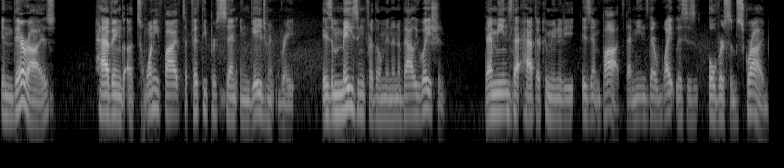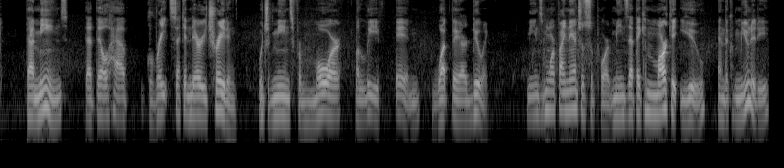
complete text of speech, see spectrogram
in their eyes, having a 25 to 50% engagement rate is amazing for them in an evaluation. That means that half their community isn't bots. That means their whitelist is oversubscribed. That means that they'll have great secondary trading, which means for more belief in what they are doing. Means more financial support, means that they can market you and the community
